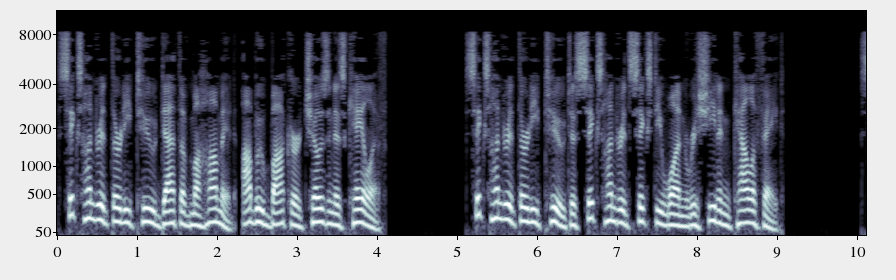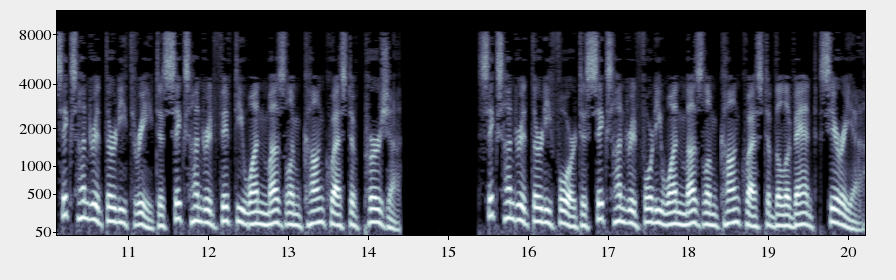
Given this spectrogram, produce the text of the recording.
632 Death of Muhammad, Abu Bakr chosen as caliph. 632–661 Rashidun Caliphate 633 to 651 Muslim conquest of Persia. 634 to 641 Muslim conquest of the Levant Syria.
